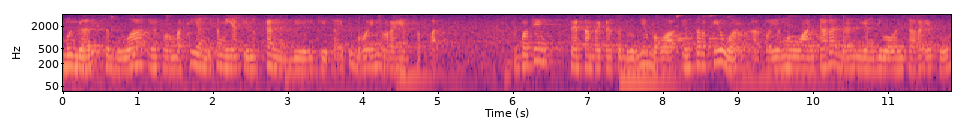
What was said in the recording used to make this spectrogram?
menggali sebuah informasi yang bisa meyakinkan diri kita itu bahwa ini orang yang tepat. Seperti yang saya sampaikan sebelumnya bahwa interviewer atau yang mewawancara dan yang diwawancara itu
